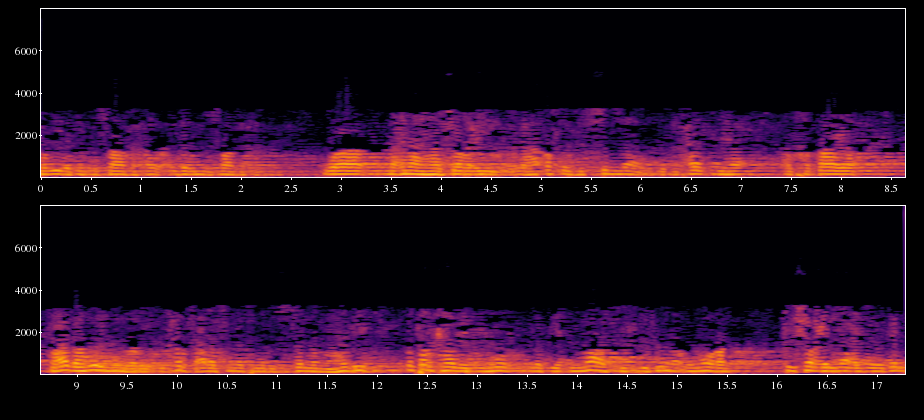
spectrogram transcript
فضيلة المصافحة وأجر المصافحة ومعناها شرعي ولها أصل في السنة وتتحاك بها الخطايا. فهذا هو المنظر الحرص على سنة النبي صلى الله عليه وسلم وترك هذه الأمور التي الناس يحدثون أمورا في شرع الله عز وجل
